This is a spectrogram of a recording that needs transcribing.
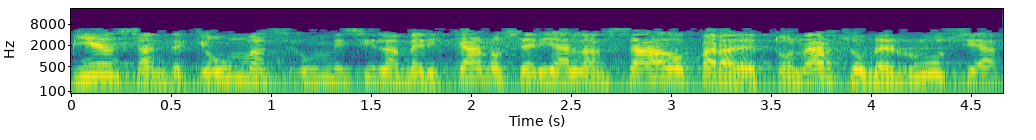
piensan de que un, misil americano sería lanzado para detonar sobre Rusia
